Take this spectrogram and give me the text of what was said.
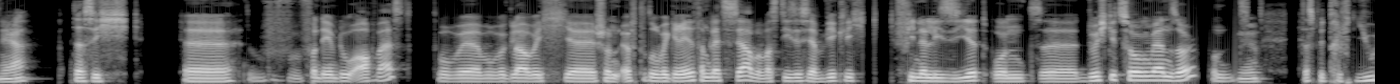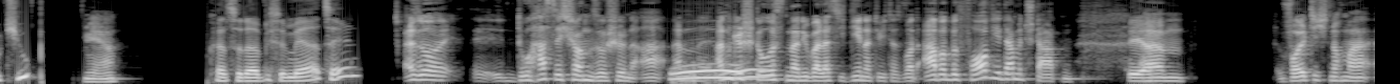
ja. dass ich äh, von dem du auch weißt, wo wir, wo wir, glaube ich, äh, schon öfter darüber geredet haben letztes Jahr, aber was dieses Jahr wirklich finalisiert und äh, durchgezogen werden soll. Und ja. das betrifft YouTube. Ja. Kannst du da ein bisschen mehr erzählen? Also, äh, du hast dich schon so schön an, an, angestoßen, dann überlasse ich dir natürlich das Wort. Aber bevor wir damit starten, ja. ähm, wollte ich nochmal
